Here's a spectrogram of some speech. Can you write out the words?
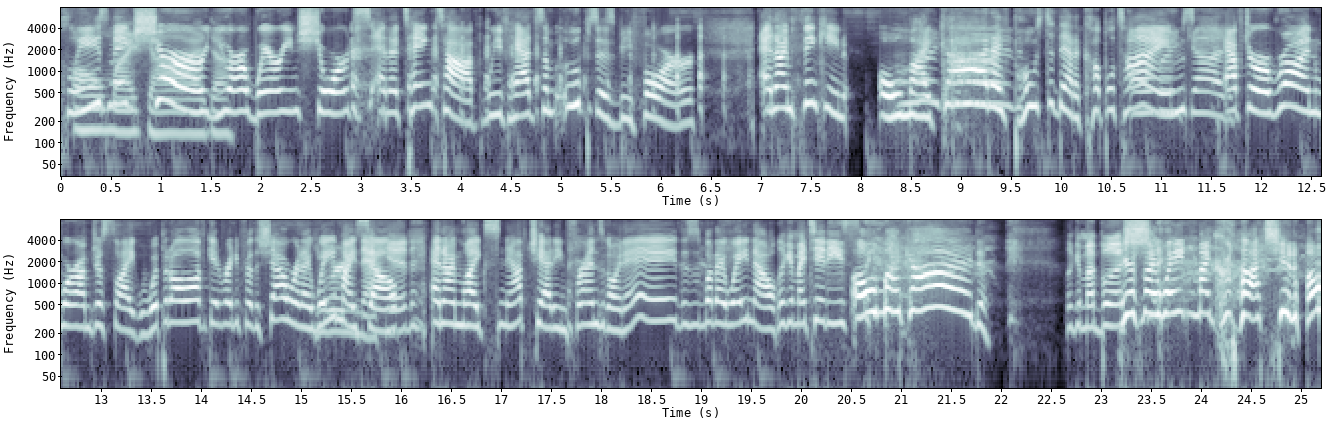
Please Oh make sure God. you are wearing shorts and a tank top. We've had some oopses before. And I'm thinking, Oh, oh, my, my God, I've posted that a couple oh times God. after a run where I'm just like whip it all off, getting ready for the shower, and I weigh myself, naked? and I'm like Snapchatting friends, going, "Hey, this is what I weigh now." Look at my titties. oh my god! Look at my bush. Here's my weight and my crotch, you know.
